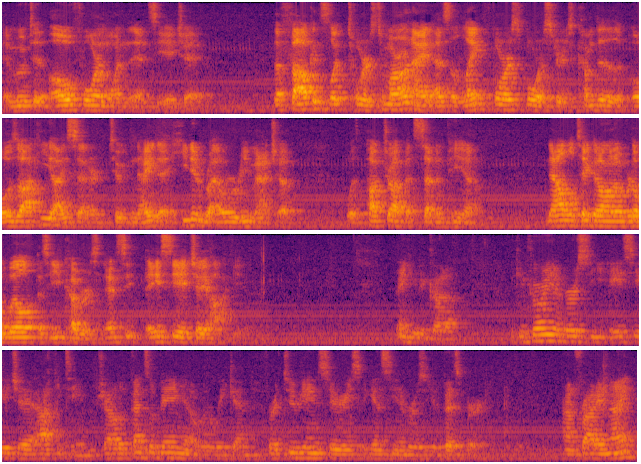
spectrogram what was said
and move to 0-4-1 in the NCHA. The Falcons look towards tomorrow night as the Lake Forest Foresters come to the Ozaukee Ice Center to ignite a heated rivalry matchup with puck drop at 7 p.m. Now we'll take it on over to Will as he covers NC- ACHA hockey. Thank you, Dakota. The Concordia University ACHA hockey team traveled to Pennsylvania over the weekend for a two-game series against the University of Pittsburgh. On Friday night,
